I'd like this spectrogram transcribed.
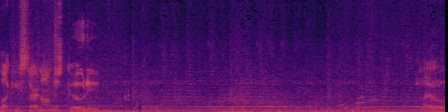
Lucky start, and I'm just goaded. Hello?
